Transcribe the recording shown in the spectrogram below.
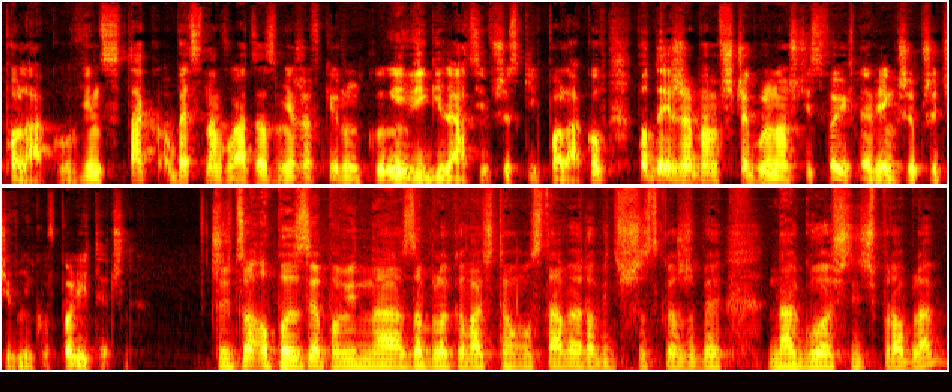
Polaków. Więc tak obecna władza zmierza w kierunku inwigilacji wszystkich Polaków. Podejrzewam, podejrzewam w szczególności swoich największych przeciwników politycznych. Czyli co, opozycja powinna zablokować tę ustawę, robić wszystko, żeby nagłośnić problem?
